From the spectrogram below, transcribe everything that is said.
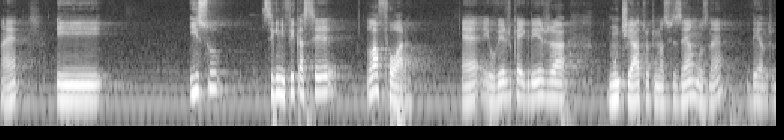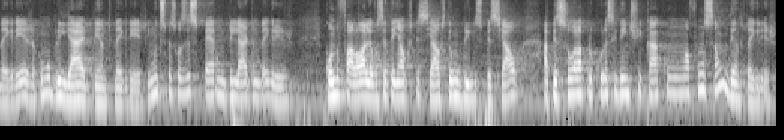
né? E isso significa ser lá fora. É, eu vejo que a igreja num teatro que nós fizemos, né, dentro da igreja, como brilhar dentro da igreja. E muitas pessoas esperam brilhar dentro da igreja. Quando fala, olha, você tem algo especial, você tem um brilho especial, a pessoa ela procura se identificar com uma função dentro da igreja.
